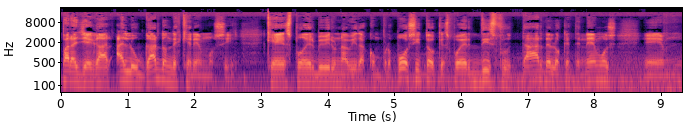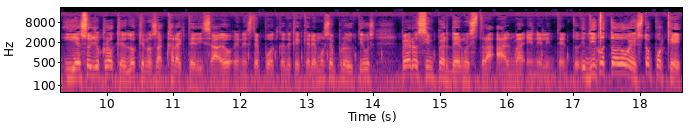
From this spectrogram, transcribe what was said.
para llegar al lugar donde queremos ir que es poder vivir una vida con propósito, que es poder disfrutar de lo que tenemos. Eh, y eso yo creo que es lo que nos ha caracterizado en este podcast, de que queremos ser productivos, pero sin perder nuestra alma en el intento. Y digo todo esto porque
